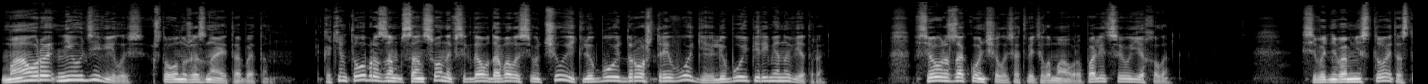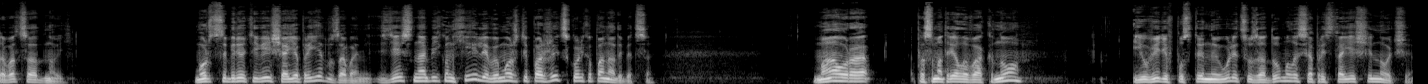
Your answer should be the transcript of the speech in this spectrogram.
Маура не удивилась, что он уже знает об этом. Каким-то образом Сансоне всегда удавалось учуять любую дрожь тревоги, любую перемену ветра. «Все уже закончилось», — ответила Маура. «Полиция уехала». «Сегодня вам не стоит оставаться одной. Может, соберете вещи, а я приеду за вами. Здесь, на Бикон-Хилле, вы можете пожить, сколько понадобится». Маура посмотрела в окно и, увидев пустынную улицу, задумалась о предстоящей ночи.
